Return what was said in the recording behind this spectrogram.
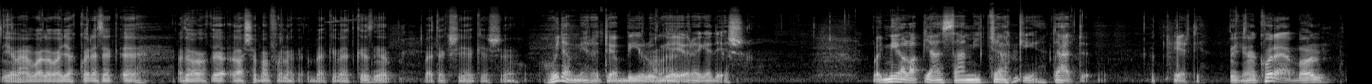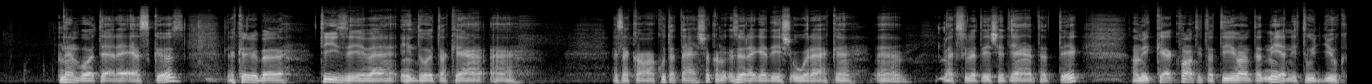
nyilvánvaló, hogy akkor ezek a dolgok lassabban fognak bekövetkezni a betegségek. És, Hogyan mérhető a biológiai halál. öregedés? Vagy mi alapján számítják ki? Tehát érti? Igen, korábban nem volt erre eszköz, de körülbelül tíz éve indultak el ezek a kutatások, amik az öregedés órák eh, eh, megszületését jelentették, amikkel kvantitatívan, tehát mérni tudjuk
